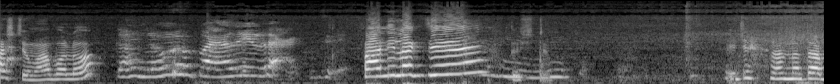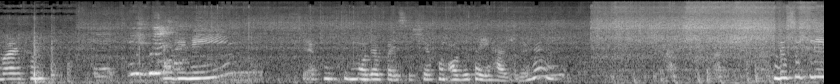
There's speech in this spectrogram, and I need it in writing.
হাসছো মা বলো? পানি লাগছে? দুষ্টু। এই যে রান্নাটা আবার এখন করিনি। এখন খুব মজা পাইছে, সে এখন অযথাই হাসবে হ্যাঁ? বেসিক্যালি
